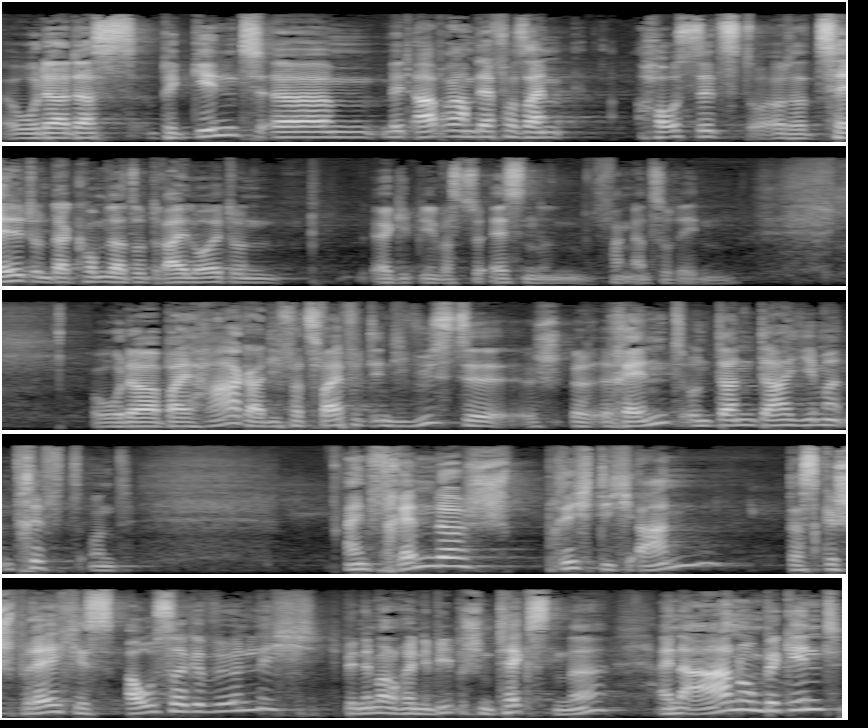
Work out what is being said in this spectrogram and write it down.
Oder das beginnt ähm, mit Abraham, der vor seinem Haus sitzt oder Zelt und da kommen da so drei Leute und er gibt ihnen was zu essen und fangen an zu reden. Oder bei Hagar, die verzweifelt in die Wüste rennt und dann da jemanden trifft. Und ein Fremder spricht dich an das Gespräch ist außergewöhnlich. Ich bin immer noch in den biblischen Texten. Ne? Eine Ahnung beginnt,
